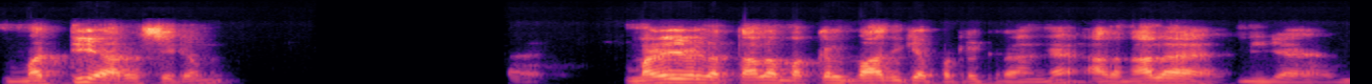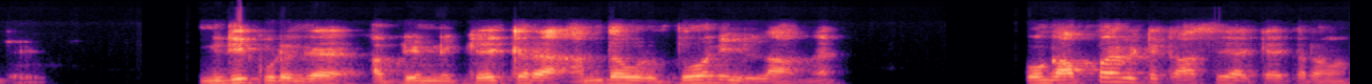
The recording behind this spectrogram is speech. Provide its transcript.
மத்திய அரசிடம் மழை வெள்ளத்தால மக்கள் பாதிக்கப்பட்டிருக்கிறாங்க. அதனால நீங்க வந்து நிதி கொடுங்க அப்படின்னு கேட்கிற அந்த ஒரு தோணி இல்லாம உங்க அப்பா வீட்டு காசையா கேட்கிறோம்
